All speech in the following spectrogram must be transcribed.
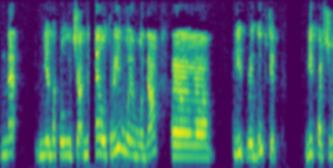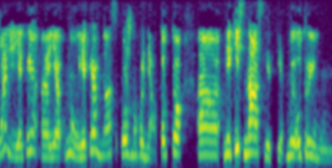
не, не, дополуча, не отримуємо да, від продуктів, від харчування, яке, ну, яке в нас кожного дня. Тобто е, якісь наслідки ми отримуємо.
